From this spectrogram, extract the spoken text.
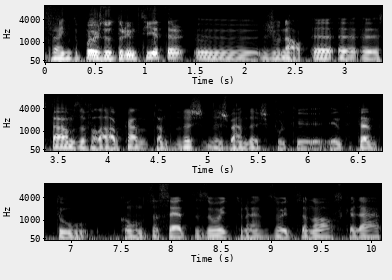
Muito bem, depois do Dream Theater, uh, jornal, uh, uh, estávamos a falar há bocado portanto, das, das bandas, porque entretanto tu com 17, 18, né? 18, 19 se calhar,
